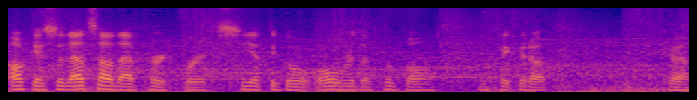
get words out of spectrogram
Okay, so that's how that perk works. You have to go over the football and pick it up. Okay.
